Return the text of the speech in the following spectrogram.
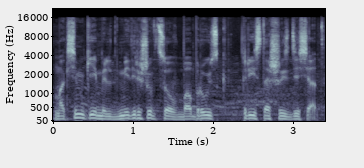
Максим Кемель, Дмитрий Шевцов, Бобруйск, 360.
